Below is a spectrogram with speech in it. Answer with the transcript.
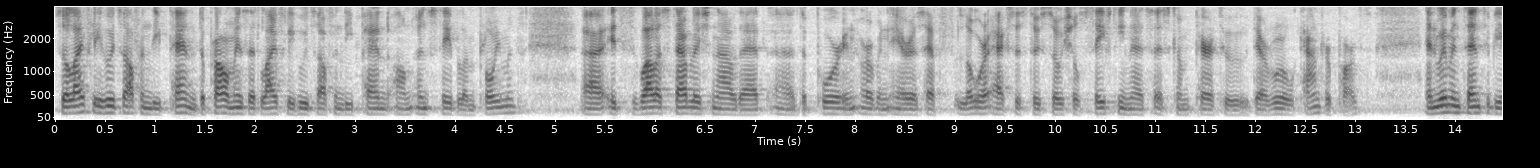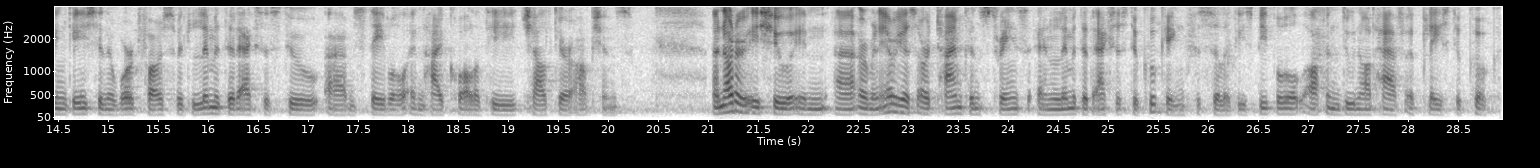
So livelihoods often depend, the problem is that livelihoods often depend on unstable employment. Uh, it's well established now that uh, the poor in urban areas have lower access to social safety nets as compared to their rural counterparts. And women tend to be engaged in the workforce with limited access to um, stable and high quality childcare options. Another issue in uh, urban areas are time constraints and limited access to cooking facilities. People often do not have a place to cook.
